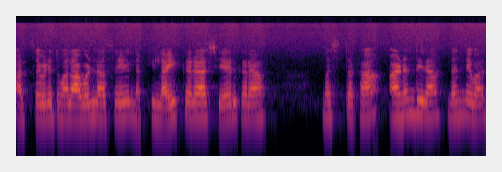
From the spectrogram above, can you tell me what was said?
आजचा व्हिडिओ तुम्हाला आवडला असेल नक्की लाईक करा शेअर करा. मस्त खा. आनंदी राहा धन्यवाद.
